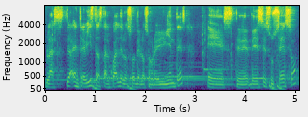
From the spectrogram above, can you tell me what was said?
las entrevistas tal cual de los, de los sobrevivientes este, de, ese suceso.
